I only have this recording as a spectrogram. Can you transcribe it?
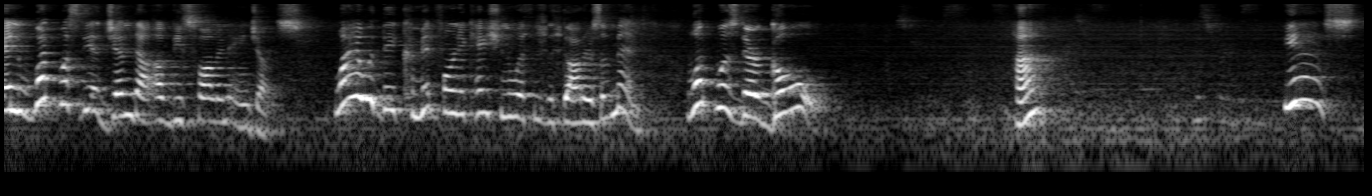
And what was the agenda of these fallen angels? Why would they commit fornication with the daughters of men? What was their goal? Huh? Yes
